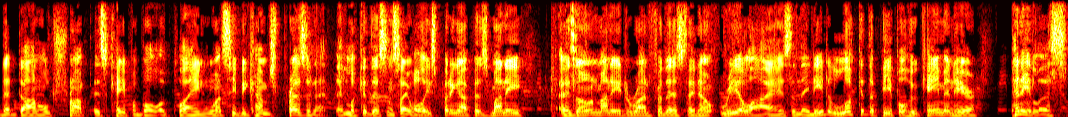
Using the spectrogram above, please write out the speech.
that Donald Trump is capable of playing once he becomes president. They look at this and say, well, he's putting up his money, his own money to run for this. They don't realize, and they need to look at the people who came in here penniless,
